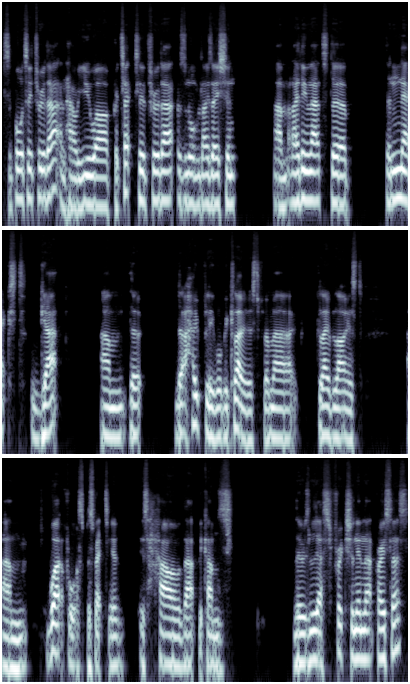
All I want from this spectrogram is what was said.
supported through that and how you are protected through that as an organization um, and i think that's the the next gap um, that that hopefully will be closed from a globalized um, workforce perspective is how that becomes there's less friction in that process.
